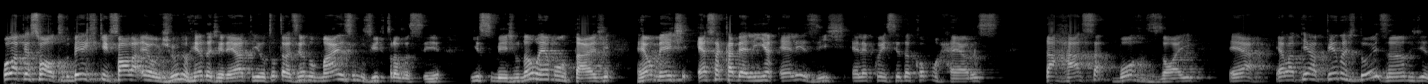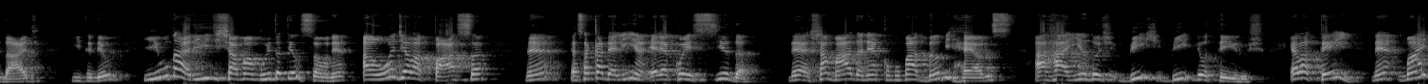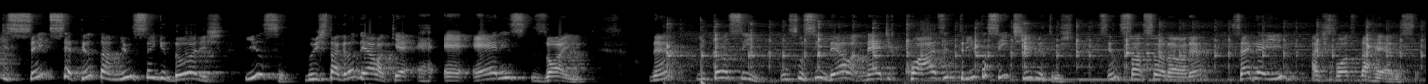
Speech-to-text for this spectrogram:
Olá pessoal, tudo bem? Aqui quem fala é o Júnior Renda Direta e eu estou trazendo mais um vídeo para você. Isso mesmo, não é montagem. Realmente, essa cadelinha, ela existe. Ela é conhecida como Harris, da raça Borzoi. É, ela tem apenas dois anos de idade, entendeu? E um nariz chama muita atenção, né? Aonde ela passa, né? Essa cadelinha, ela é conhecida, né? chamada né? como Madame Harris, a rainha dos bisbilhoteiros ela tem né, mais de 170 mil seguidores, isso, no Instagram dela, que é, é, é Eris Zoe. Né? Então, assim, o focinho dela mede quase 30 centímetros. Sensacional, né? Segue aí as fotos da Harrison.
